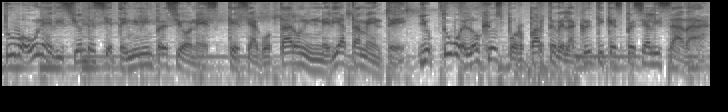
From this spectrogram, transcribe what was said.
tuvo una edición de 7000 impresiones que se agotaron inmediatamente y obtuvo elogios por parte de la crítica especializada.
